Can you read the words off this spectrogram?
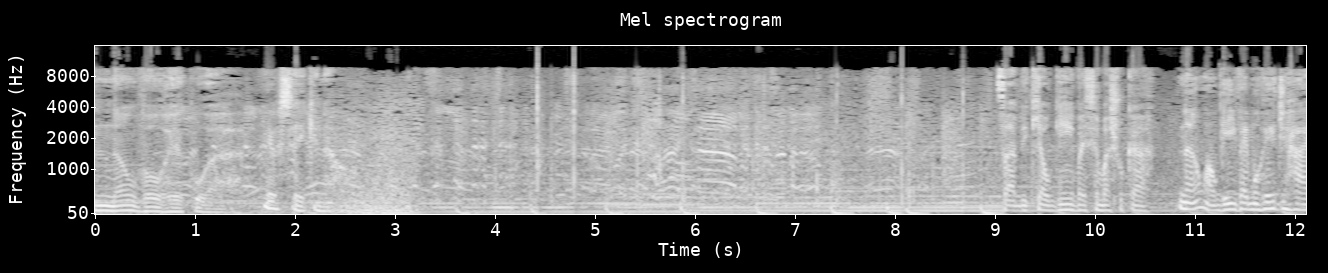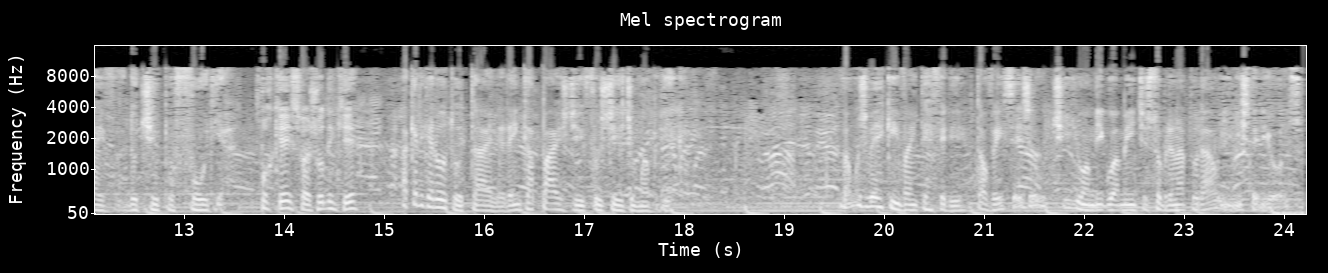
Não vou recuar. Eu sei que não. Sabe que alguém vai se machucar. Não, alguém vai morrer de raiva, do tipo fúria. Por que? Isso ajuda em quê? Aquele garoto, Tyler, é incapaz de fugir de uma briga. Vamos ver quem vai interferir. Talvez seja o tio ambiguamente sobrenatural e misterioso.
